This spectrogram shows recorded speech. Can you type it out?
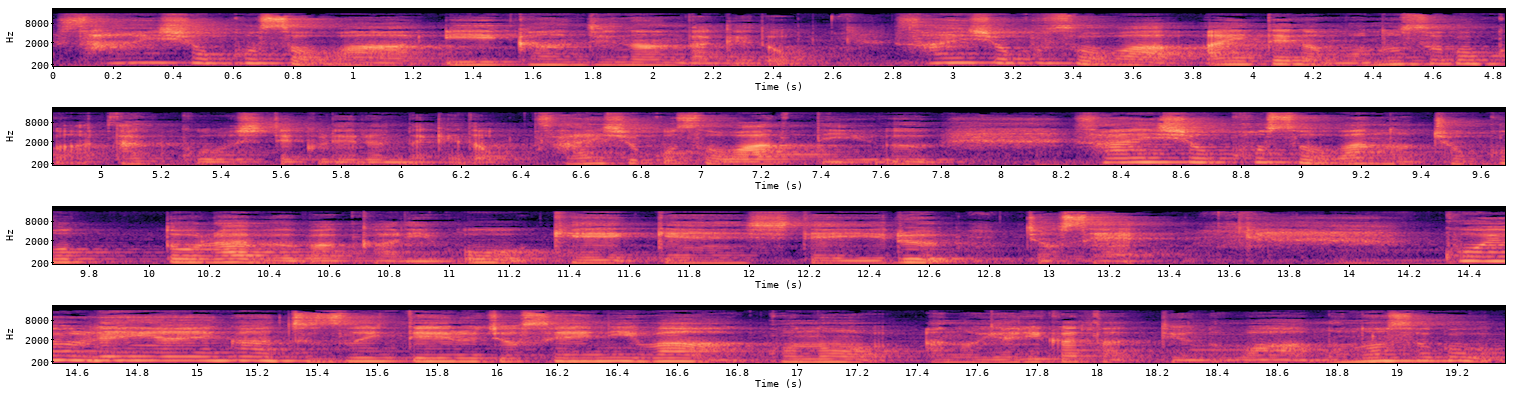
最初こそはいい感じなんだけど最初こそは相手がものすごくアタックをしてくれるんだけど最初こそはっていう最初こそはのちょこっとラブばかりを経験している女性。こういう恋愛が続いている女性にはこのあのやり方っていうのはものすごく効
